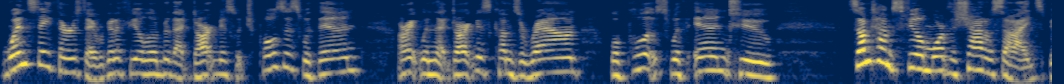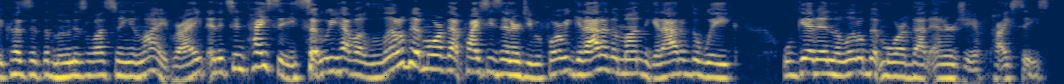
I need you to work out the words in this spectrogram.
Wednesday, Thursday, we're going to feel a little bit of that darkness, which pulls us within. All right. When that darkness comes around, will pull us within to sometimes feel more of the shadow sides because the moon is lessening in light, right? And it's in Pisces. So we have a little bit more of that Pisces energy before we get out of the month and get out of the week. We'll get in a little bit more of that energy of Pisces.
